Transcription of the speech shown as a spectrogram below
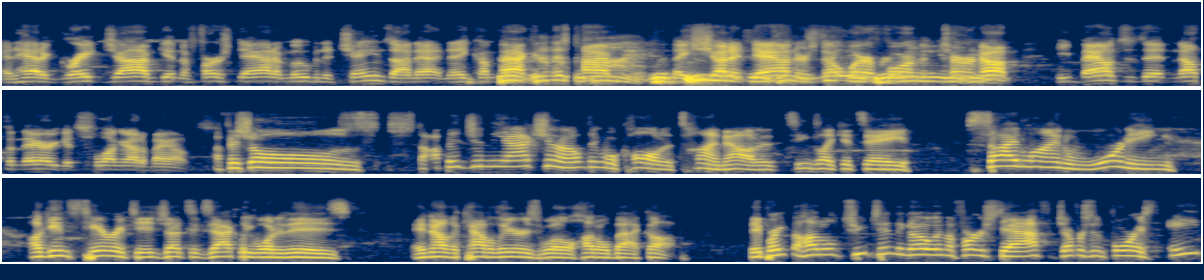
and had a great job getting the first down and moving the chains on that. And they come back, and this time they shut it down. There's nowhere for him to turn up. He bounces it, nothing there. He gets slung out of bounds. Officials stoppage in the action. I don't think we'll call it a timeout. It seems like it's a sideline warning against Heritage. That's exactly what it is. And now the Cavaliers will huddle back up. They break the huddle, 2.10 to go in the first half. Jefferson Forest, eight.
